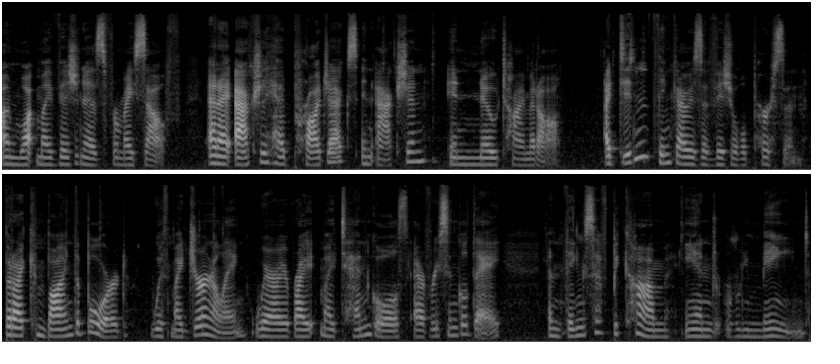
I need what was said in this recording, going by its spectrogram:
on what my vision is for myself. And I actually had projects in action in no time at all. I didn't think I was a visual person, but I combined the board with my journaling, where I write my 10 goals every single day, and things have become and remained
